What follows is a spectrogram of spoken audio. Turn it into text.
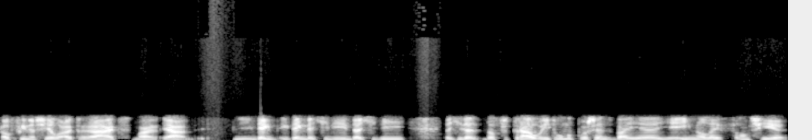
Ook financieel uiteraard. Maar ja, ik denk, ik denk dat je, die, dat, je, die, dat, je dat, dat vertrouwen niet 100% bij je, je e-mailleverancier uh,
